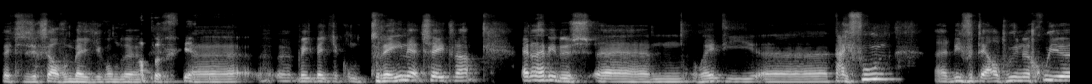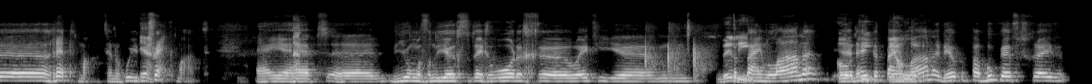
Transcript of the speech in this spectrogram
Dat ze zichzelf een beetje konden, Appig, ja. uh, een beetje, beetje konden trainen, et cetera. En dan heb je dus, uh, hoe heet die, Typhoon, die vertelt hoe je een goede rap maakt en een goede ja. track maakt. En je nou. hebt uh, de jongen van de jeugd van tegenwoordig, uh, hoe heet die? Uh, Pepijn Lane. Oh, nee, Pepijn Lane, die ook een paar boeken heeft geschreven.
